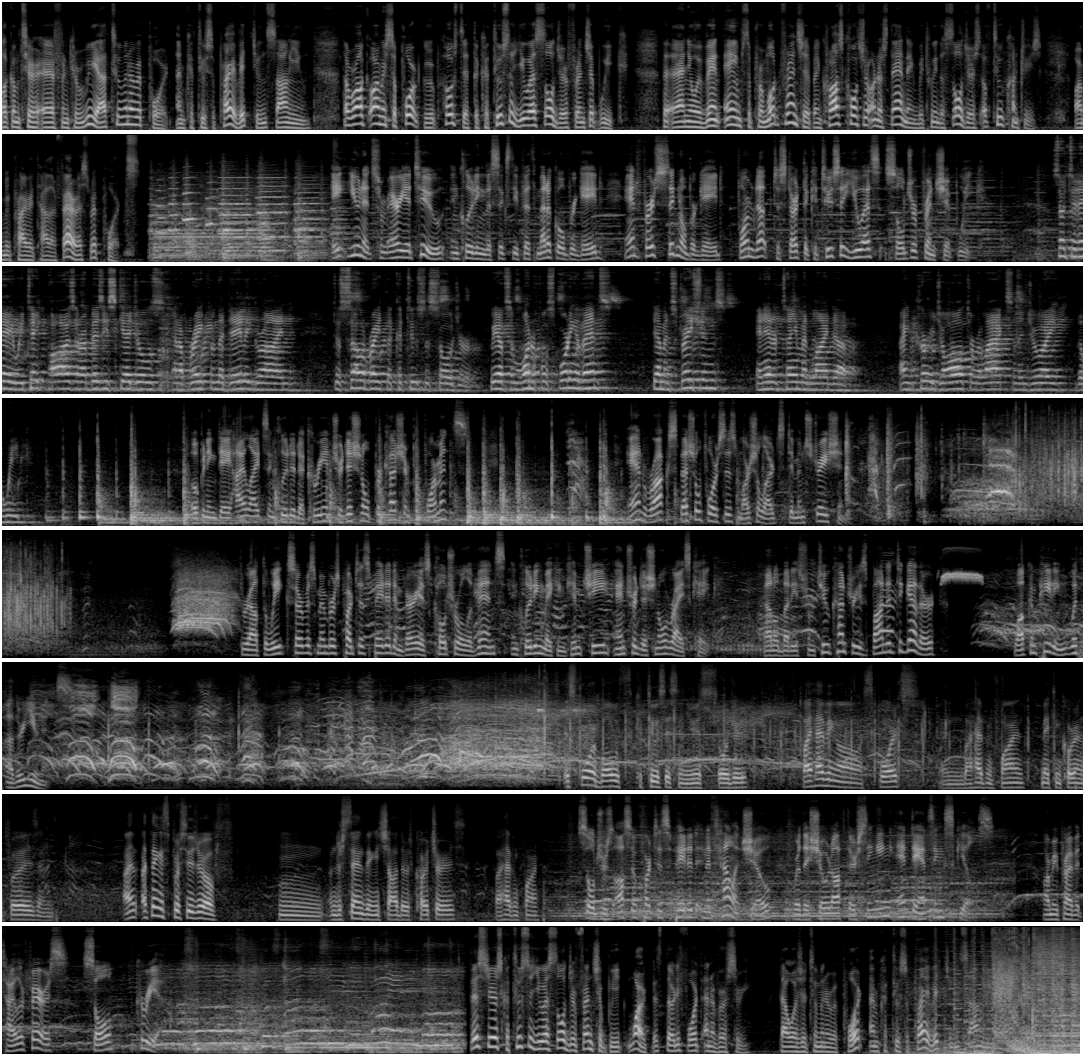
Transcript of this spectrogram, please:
Welcome to your AFN Korea 2-Minute Report. I'm Katusa Private Jun Sang-yoon. The ROK Army Support Group hosted the Katusa U.S. Soldier Friendship Week. The annual event aims to promote friendship and cross-cultural understanding between the soldiers of two countries. Army Private Tyler Farris reports. Eight units from Area 2, including the 65th Medical Brigade and 1st Signal Brigade, formed up to start the Katusa U.S. Soldier Friendship Week. So today we take pause in our busy schedules and a break from the daily grind to celebrate the Katusa soldier. We have some wonderful sporting events, demonstrations, and entertainment lined up. I encourage all to relax and enjoy the week. Opening day highlights included a Korean traditional percussion performance and ROK Special Forces martial arts demonstration. Throughout the week, service members participated in various cultural events, including making kimchi and traditional rice cake. Battle buddies from two countries bonded together while competing with other units. It's for both Katusas and US soldiers. By having uh, sports and by having fun, making Korean foods, and I, I think it's procedure of um, understanding each other's cultures by having fun. Soldiers also participated in a talent show where they showed off their singing and dancing skills. Army Private Tyler Farris, Seoul, Korea. This year's Katusa U.S. Soldier Friendship Week marked its 34th anniversary. That was your two-minute report. I'm Katusa Private Jun Sang-yoon.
